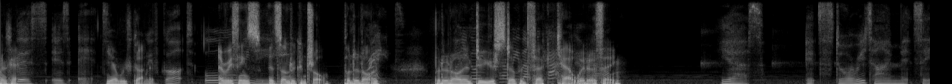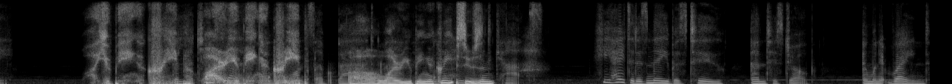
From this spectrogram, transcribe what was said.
Okay. This is it. Yeah, we've got. We've got all Everything's we it's under control. Put it on. Put it Are on and do your to tell me stupid fuck cat cat widow now? thing. Yes, it's story time, Mitzi. Why are you being a creep? Why are you being a creep? a Oh, why are you being a creep, Susan? Cats. He hated his neighbours too, and his job. And when it rained,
